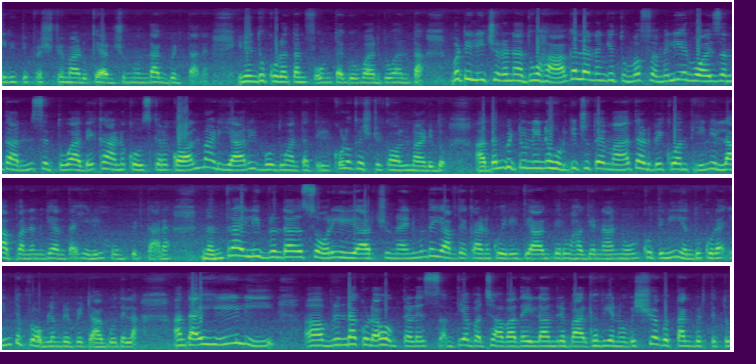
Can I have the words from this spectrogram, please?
ಈ ರೀತಿ ಪ್ರಶ್ನೆ ಮಾಡೋಕೆ ಅರ್ಜುನ್ ಮುಂದಾಗ್ಬಿಡ್ತಾನೆ. ಇನ್ನೆಂದು ಕೂಡ ತನ್ನ ಫೋನ್ ತೆಗೋಬಾರ್ದು ಅಂತ. ಬಟ್ ಇಲ್ಲಿ ಚರಣ ಅದು ಹಾಗಲ್ಲ. ನನಗೆ ತುಂಬ ಫೆಮಿಲಿಯರ್ ವಾಯ್ಸ್ ಅಂತ ಅನಿಸಿತ್ತು. ಅದೇ ಕಾರಣಕ್ಕೋಸ್ಕರ ಕಾಲ್ ಮಾಡಿ ಯಾರಿರ್ಬೋದು ಅಂತ ತಿಳ್ಕೊಳ್ಳೋಕಷ್ಟೇ ಕಾಲ್ ಮಾಡಿದ್ದು. ಅದನ್ನು ಬಿಟ್ಟು ನೀನು ಹುಡುಗಿ ಜೊತೆ ಮಾತಾಡಬೇಕು ಅಂತ ಏನಿಲ್ಲ ಅಪ್ಪ ನನಗೆ ಅಂತ ಹೇಳಿ ಹೋಗ್ಬಿಡ್ತಾರೆ. ನಂತರ ಇಲ್ಲಿ ಬೃಂದ ಸಾರಿ ಅರ್ಜುನ ಇನ್ನು ಮುಂದೆ ಯಾವುದೇ ಕಾರಣಕ್ಕೂ ಈ ರೀತಿ ಆಗದಿರೋ ಹಾಗೆ ನಾನು ನೋಡ್ಕೋತೀನಿ ಎಂದು ಕೂಡ ಇಂಥ ಪ್ರಾಬ್ಲಮ್ ರಿಪೀಟ್ ಆಗೋದಿಲ್ಲ. ಅಂತ ಹೇಳಿ ವೃಂದ ಕೂಡ ಹೋಗ್ತಾಳೆ. ಸದ್ಯ ಬಚಾವಾದ ಇಲ್ಲ ಅಂದರೆ ಭಾರ್ಗವಿ ಅನ್ನೋ ವಿಷಯ ಗೊತ್ತಾಗ್ಬಿಡ್ತಿತ್ತು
